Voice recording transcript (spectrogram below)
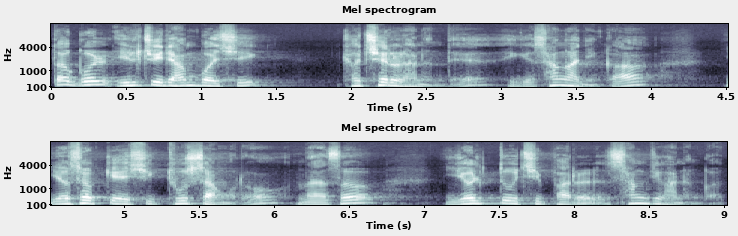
떡을 일주일에 한 번씩 교체를 하는데 이게 상하니까 여섯 개씩 두 쌍으로 나서 열두 지파를 상징하는 것.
